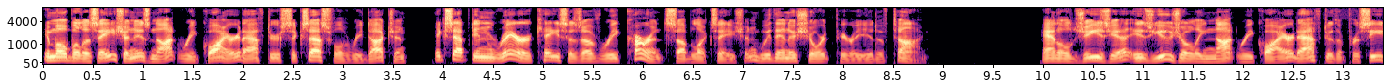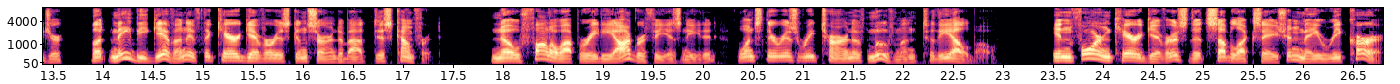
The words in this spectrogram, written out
Immobilization is not required after successful reduction, except in rare cases of recurrent subluxation within a short period of time. Analgesia is usually not required after the procedure, but may be given if the caregiver is concerned about discomfort. No follow up radiography is needed once there is return of movement to the elbow. Inform caregivers that subluxation may recur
